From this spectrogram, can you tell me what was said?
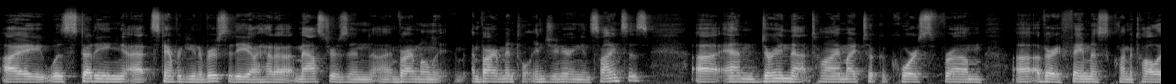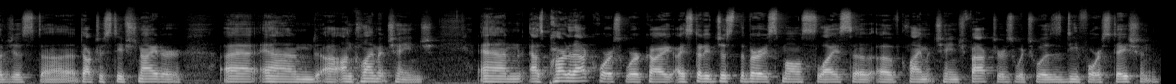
I was studying at Stanford University. I had a master's in uh, environmental, environmental engineering and sciences. Uh, and during that time, I took a course from uh, a very famous climatologist, uh, Dr. Steve Schneider, uh, and uh, on climate change. And as part of that coursework, I, I studied just the very small slice of, of, climate change factors, which was deforestation.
